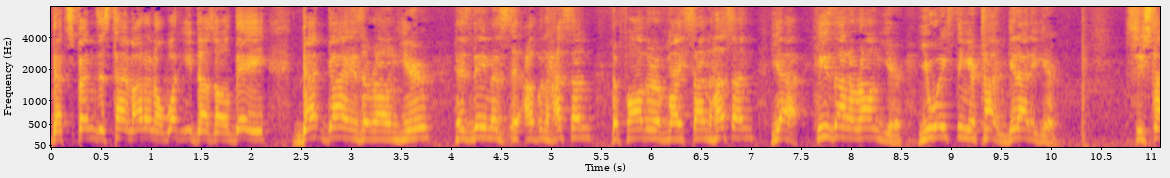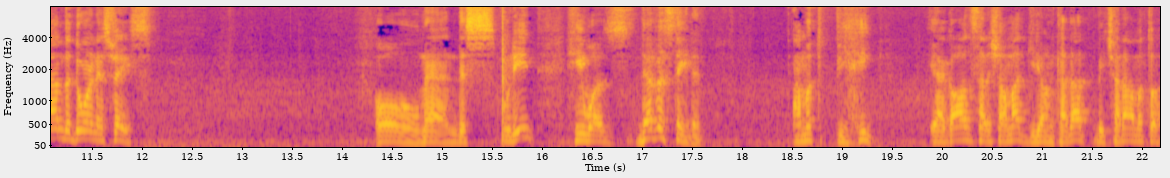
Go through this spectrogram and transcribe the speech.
that spends his time. I don't know what he does all day. That guy is around here. His name is Abu Hassan, the father of my son Hassan. Yeah, he's not around here. You're wasting your time. Get out of here. So he slammed the door in his face. Oh man, this murid, he was devastated. اما تو بیخی یگال سرش آمد گریان کدت بیچاره اما تو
